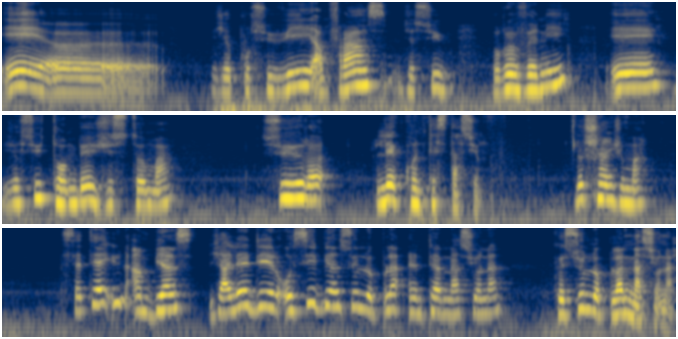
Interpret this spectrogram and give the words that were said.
Et euh, j'ai poursuivi en France, je suis revenue et je suis tombée justement sur les contestations, le changement. C'était une ambiance, j'allais dire, aussi bien sur le plan international que sur le plan national.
